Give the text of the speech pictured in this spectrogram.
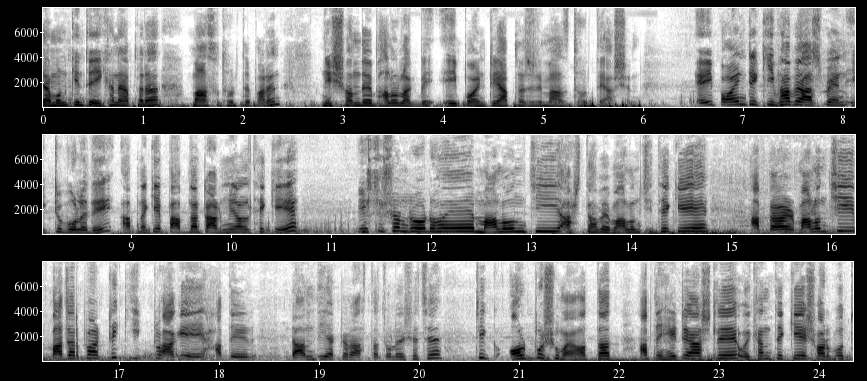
তেমন কিন্তু এখানে আপনারা মাছও ধরতে পারেন। নিঃসন্দেহে ভালো লাগবে এই পয়েন্টে আপনারা যদি মাছ ধরতে আসেন। এই পয়েন্টে কীভাবে আসবেন একটু বলে দেই। আপনাকে পাবনা টার্মিনাল থেকে স্টেশন রোড হয়ে মালঞ্চি আসতে হবে। মালঞ্চি থেকে আপনার মালঞ্চি বাজার পার ঠিক একটু আগে হাতের ডান দিয়ে একটা রাস্তা চলে এসেছে। ঠিক অল্প সময়, অর্থাৎ আপনি হেঁটে আসলে ওইখান থেকে সর্বোচ্চ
